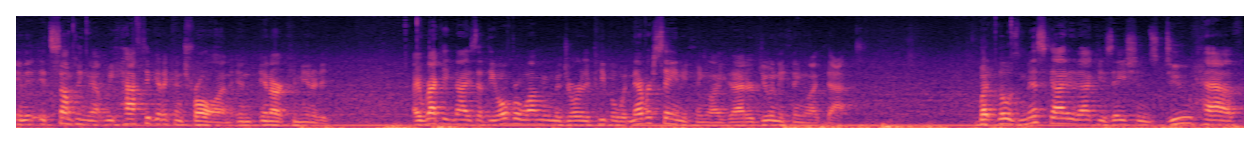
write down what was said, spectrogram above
and it- it's something that we have to get a control on in, in our community. I recognize that the overwhelming majority of people would never say anything like that or do anything like that. But those misguided accusations do have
